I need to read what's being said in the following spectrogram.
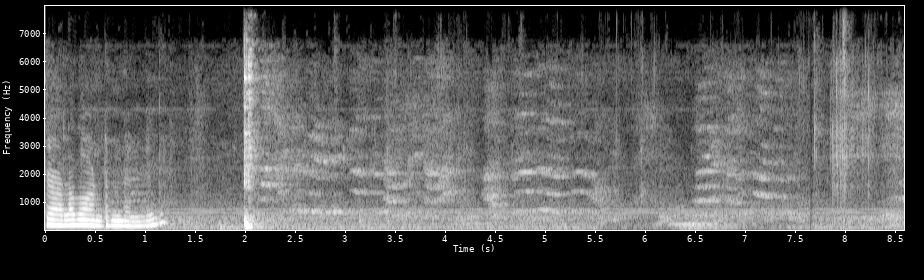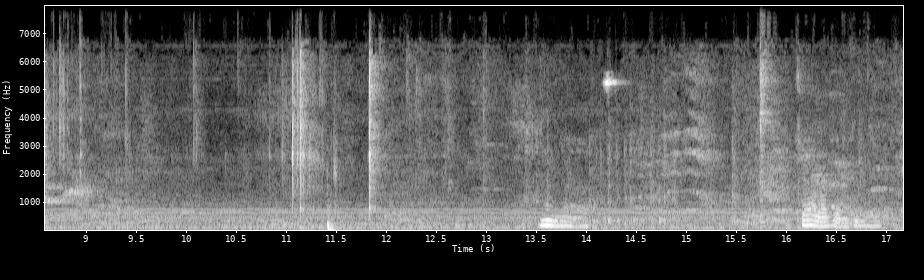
చాలా బాగుంటుందండి. ఇదిగోండి. చాలా బాగుంది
